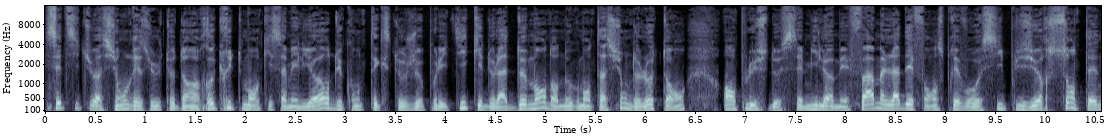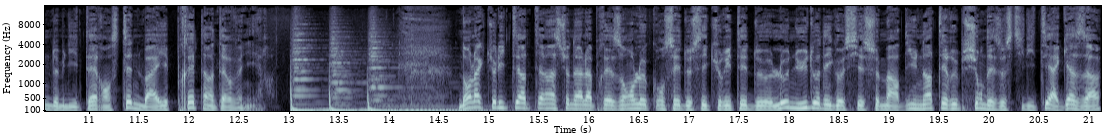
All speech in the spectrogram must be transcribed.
Cette situation résulte d'un recrutement qui s'améliore, du contexte géopolitique et de la demande en augmentation de l'OTAN. En plus de ces 1000 hommes et femmes, la défense prévoit aussi plusieurs centaines de militaires en stand-by prête à intervenir. Dans l'actualité internationale à présent, le Conseil de sécurité de l'ONU doit négocier ce mardi une interruption des hostilités à Gaza.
